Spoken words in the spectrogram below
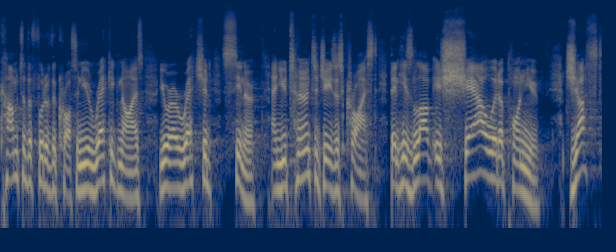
come to the foot of the cross and you recognize you're a wretched sinner, and you turn to Jesus Christ, then His love is showered upon you, just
